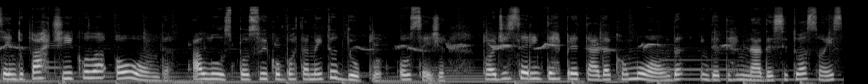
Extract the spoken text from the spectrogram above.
Sendo partícula ou onda. A luz possui comportamento duplo, ou seja, pode ser interpretada como onda em determinadas situações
